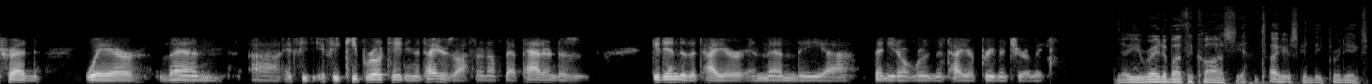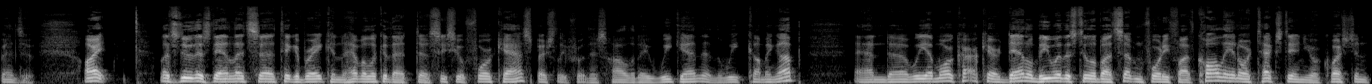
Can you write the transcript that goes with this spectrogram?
tread wear, then uh, if you if you keep rotating the tires often enough, that pattern doesn't get into the tire, and then the uh, then you don't ruin the tire prematurely. Yeah, you're right about the cost. Yeah, tires can be pretty expensive. All right, let's do this, Dan. Let's uh, take a break and have a look at that uh, CCO forecast, especially for this holiday weekend and the week coming up. And uh, we have more car care. Dan will be with us till about 7:45. Call in or text in your question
